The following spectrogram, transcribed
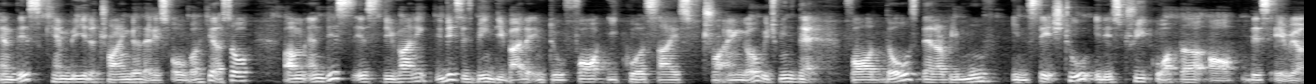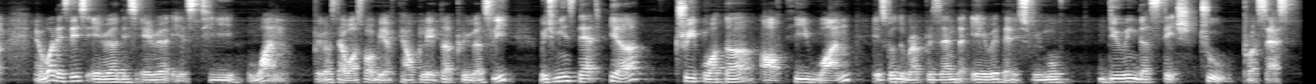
and this can be the triangle that is over here. So, um, and this is dividing, this is being divided into four equal size triangle, which means that for those that are removed in stage two, it is three quarter of this area. And what is this area? This area is T1 because that was what we have calculated previously, which means that here, three quarter of T1 is going to represent the area that is removed during the stage two process.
